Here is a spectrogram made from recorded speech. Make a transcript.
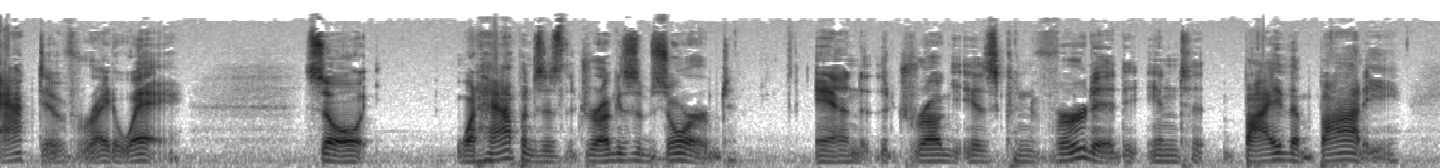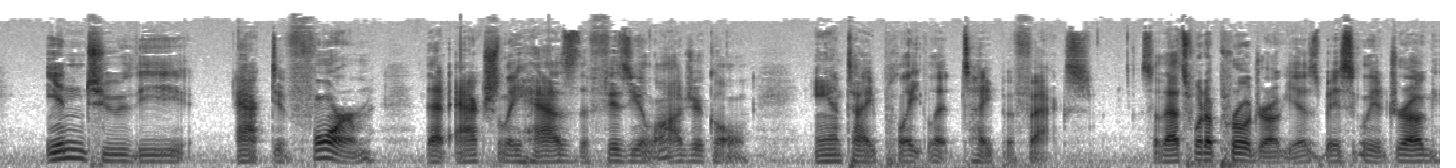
active right away. So, what happens is the drug is absorbed and the drug is converted into by the body into the active form that actually has the physiological antiplatelet type effects. So that's what a prodrug is basically a drug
